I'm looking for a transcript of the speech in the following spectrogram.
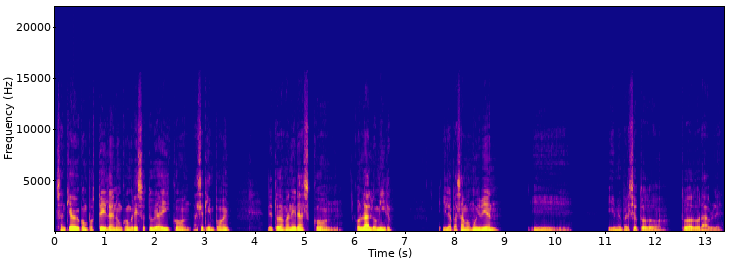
Santiago de Compostela, en un congreso, estuve ahí con, hace tiempo, ¿eh? de todas maneras, con, con Lalo Mir, y la pasamos muy bien, y, y me pareció todo, todo adorable.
